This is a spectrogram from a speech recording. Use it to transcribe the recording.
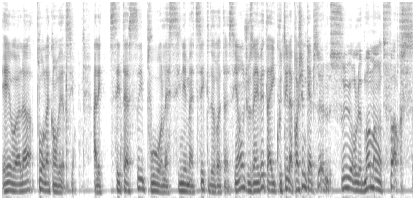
et voilà pour la conversion. Allez, c'est assez pour la cinématique de rotation. Je vous invite à écouter la prochaine capsule sur le moment de force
